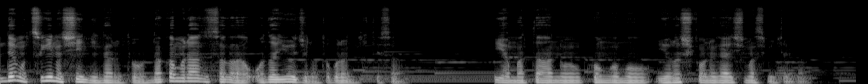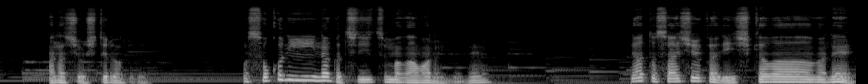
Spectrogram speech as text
でも次のシーンになると、中村あずさが小田裕二のところに来てさ、いや、またあの、今後もよろしくお願いしますみたいな話をしてるわけだよ。そこになんか辻褄が合わないんだよね。で、あと最終回で石川がね、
